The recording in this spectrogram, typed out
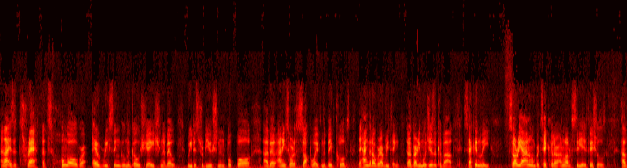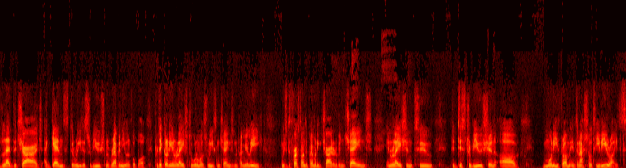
and that is a threat that's hung over every single negotiation about redistribution in football, about any sort of stop away from the big clubs. They hang that over everything. That very much is a cabal. Secondly, Soriano in particular and a lot of City officials have led the charge against the redistribution of revenue in football, particularly in relation to one of the most recent changes in the Premier League, which is the first time the Premier League charter had been changed in relation to the distribution of money from international TV rights.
